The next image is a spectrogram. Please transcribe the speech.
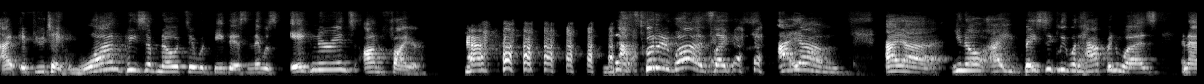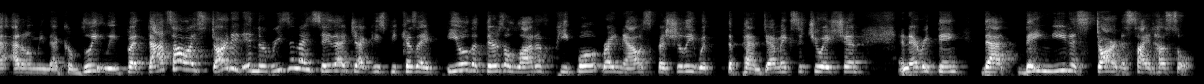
I, if you take one piece of notes, it would be this, and it was ignorance on fire. That's what it was. Like I um I uh you know I basically what happened was and I, I don't mean that completely, but that's how I started. And the reason I say that, Jackie, is because I feel that there's a lot of people right now, especially with the pandemic situation and everything, that they need to start a side hustle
